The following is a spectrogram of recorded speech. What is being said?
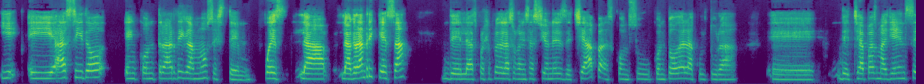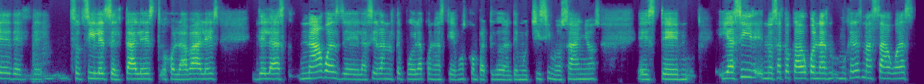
Y, y ha sido encontrar, digamos, este, pues la, gran riqueza de las, por ejemplo, de las organizaciones de Chiapas con su, con toda la cultura eh, de Chiapas mayense, de, de Sotziles, Celtales, Ojolabales, de las nahuas de la Sierra Norte Puebla con las que hemos compartido durante muchísimos años. Este, y así nos ha tocado con las mujeres más aguas,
